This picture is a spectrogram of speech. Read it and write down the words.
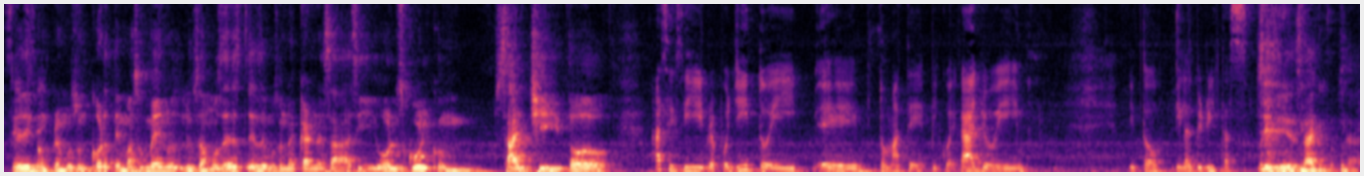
sí. Entonces, compremos un corte más o menos, le usamos este, hacemos una carne asada así, old school, con salchi y todo. Ah, sí, sí, repollito y eh, tomate pico de gallo y, y todo, y las birritas. Sí, sí, exacto. o sea,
